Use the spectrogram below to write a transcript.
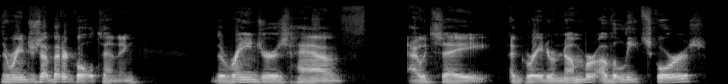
The Rangers have better goaltending. The Rangers have, I would say, a greater number of elite scorers,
